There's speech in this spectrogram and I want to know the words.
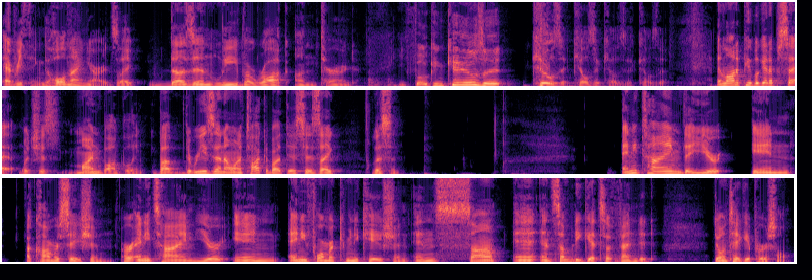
everything, the whole nine yards. Like, doesn't leave a rock unturned. He fucking kills it. Kills it, kills it, kills it, kills it. And a lot of people get upset, which is mind boggling. But the reason I want to talk about this is like, listen, anytime that you're in a conversation or anytime you're in any form of communication and some and, and somebody gets offended, don't take it personal.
